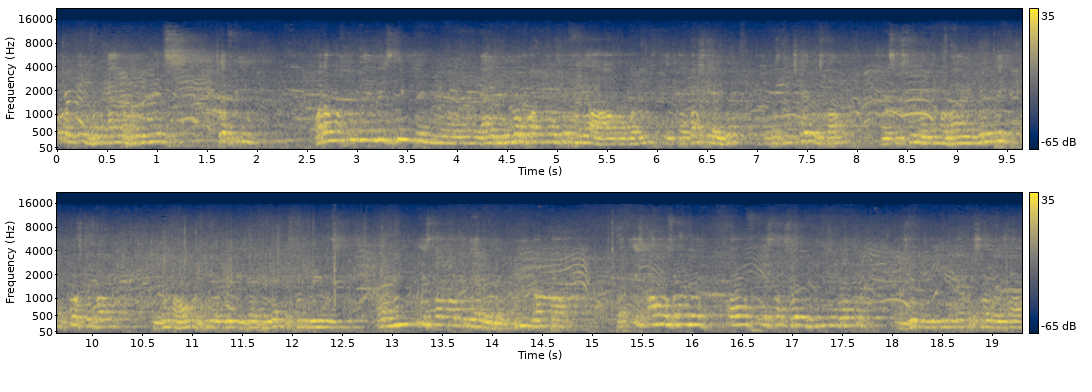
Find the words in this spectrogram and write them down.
ook in van Rijn van de hij. Maar dan mag toch weer een in. Rijden die nog lang van ja, maar. Ik ga was geven. Dat is een schedelstand. Dat is stoel nummer 25. En kost ervan. Ze doen 124 zeggen lekker voor de wheels. En wie is dan op de derde? Wie dat? Dat is alles onder, of is dat 733? 733 zal dus al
